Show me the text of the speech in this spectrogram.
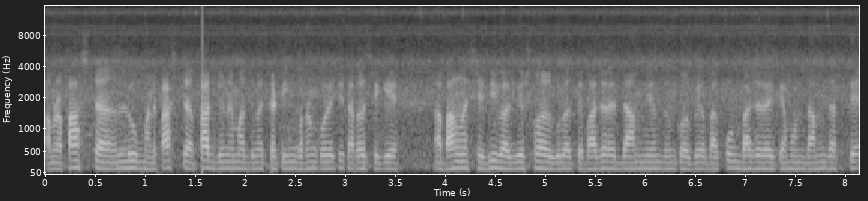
আমরা পাঁচটা লোক মানে পাঁচটা, পাঁচজনের মাধ্যমে একটা টিম গঠন করেছি। তারা হচ্ছে গিয়ে বাংলাদেশের বিভাগীয় শহরগুলোতে বাজারের দাম নিয়ন্ত্রণ করবে বা কোন বাজারে কেমন দাম যাচ্ছে।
